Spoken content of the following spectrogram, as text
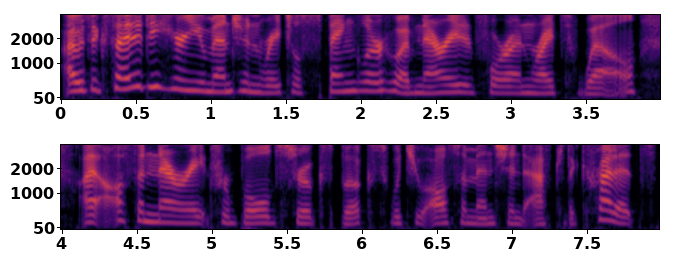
I was excited to hear you mention Rachel Spangler, who I've narrated for and writes well. I often narrate for Bold Strokes books, which you also mentioned after the credits,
